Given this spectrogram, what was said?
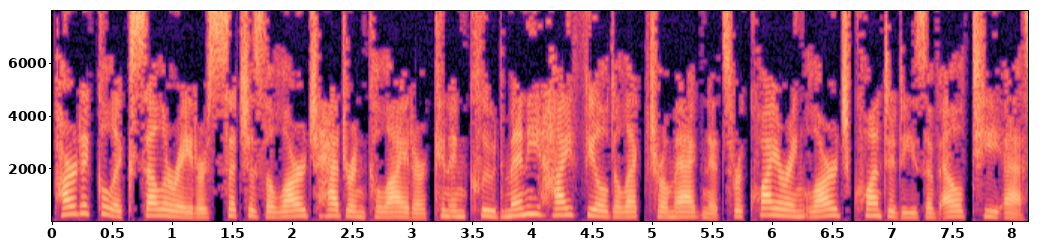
Particle accelerators such as the Large Hadron Collider can include many high-field electromagnets requiring large quantities of LTS.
